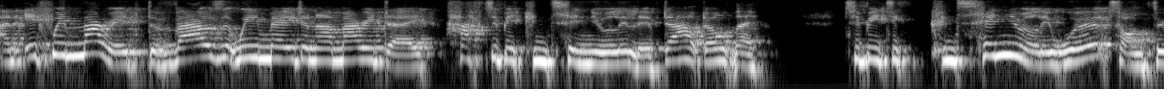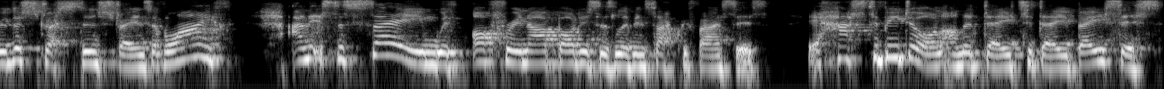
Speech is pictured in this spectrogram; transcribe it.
And if we're married, the vows that we made on our married day have to be continually lived out, don't they? To be continually worked on through the stresses and strains of life. And it's the same with offering our bodies as living sacrifices. It has to be done on a day to day basis.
